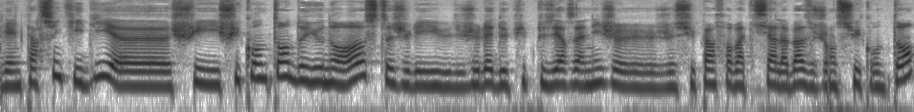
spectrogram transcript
Il y a une personne qui dit je suis je suis content de YouKnowHost, je l'ai je l'ai depuis plusieurs années, je je suis pas informaticien à la base, j'en suis content.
